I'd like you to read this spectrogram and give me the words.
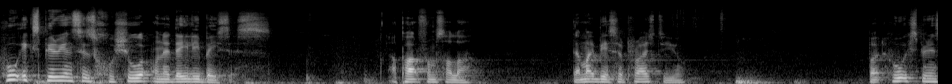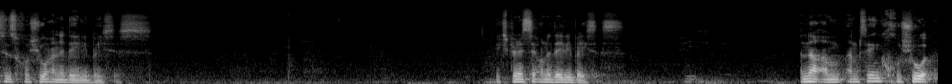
Who experiences khushu' on a daily basis? Apart from salah. That might be a surprise to you. But who experiences khushu' on a daily basis? Experience it on a daily basis. No, I'm, I'm saying khushu'.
